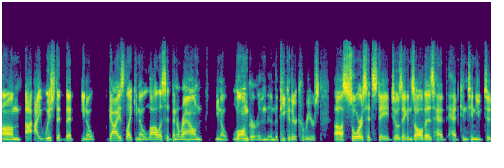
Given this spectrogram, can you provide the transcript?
Um, I, I wish that that you know guys like you know Lalas had been around you know longer in, in the peak of their careers. Uh, Soares had stayed. Jose Gonçalves had had continued to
